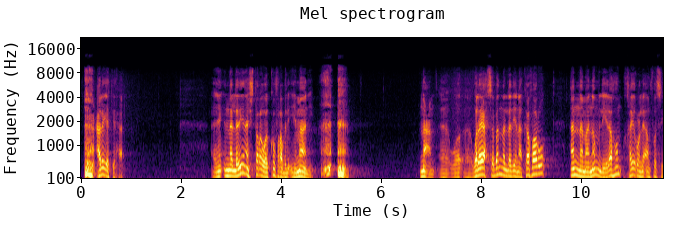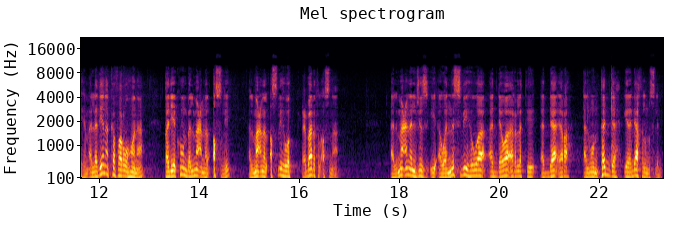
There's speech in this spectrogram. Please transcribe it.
على أي حال. إن الذين اشتروا الكفر بالإيمان نعم آه، آه، ولا يحسبن الذين كفروا أنما نملي لهم خير لأنفسهم. الذين كفروا هنا قد يكون بالمعنى الأصلي المعنى الأصلي هو عبارة الأصنام. المعنى الجزئي أو النسبي هو الدوائر التي الدائرة الممتدة إلى داخل المسلمين.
